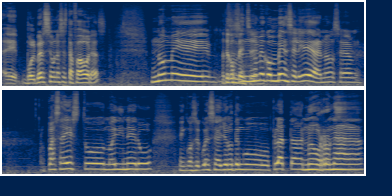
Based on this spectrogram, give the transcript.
eh, volverse unas estafadoras? No me, No te convence. no me convence la idea, ¿no? O sea, pasa esto, no hay dinero, en consecuencia yo no tengo plata, no ahorro nada.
